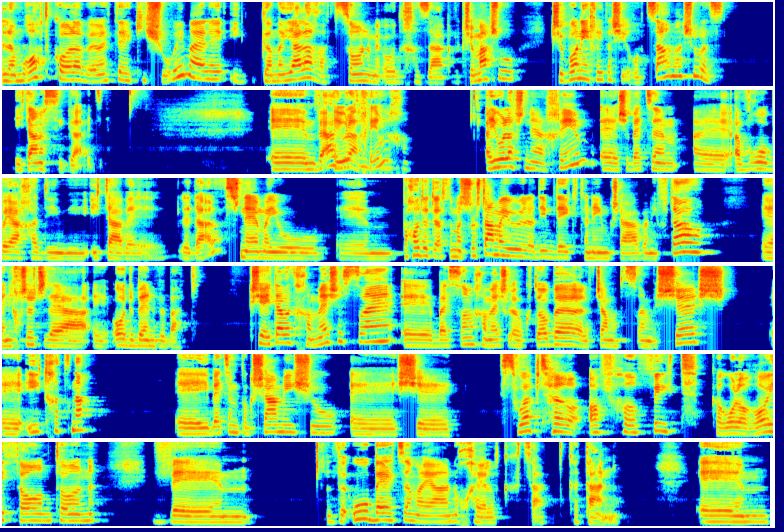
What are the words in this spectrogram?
שלמרות כל הבאמת כישורים האלה, היא גם היה לה רצון מאוד חזק, וכשמשהו, כשבוני החליטה שהיא רוצה משהו, אז היא הייתה משיגה את זה. היו לה אחים? היו לה שני אחים אה, שבעצם אה, עברו ביחד איתה לדאלאס, שניהם היו אה, פחות או יותר, זאת אומרת שלושתם היו ילדים די קטנים כשהאבא נפטר, אני חושבת שזה היה עוד בן ובת. כשהיא הייתה בת 15, ב-25 לאוקטובר 1926, היא התחתנה. היא בעצם פגשה מישהו ש... swept her off her feet, קראו לו רוי תורנטון, ו... והוא בעצם היה נוכל קצת קטן. אמ,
